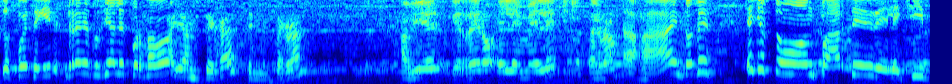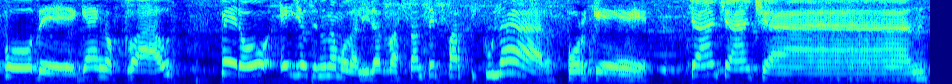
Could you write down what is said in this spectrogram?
Los pueden seguir. Redes sociales, por favor. Hayan Cejas en Instagram. Javier Guerrero LML en Instagram. Ajá, entonces ellos son parte del equipo de Gang of Clouds, pero ellos en una modalidad bastante particular, porque... Chan, chan, chan.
